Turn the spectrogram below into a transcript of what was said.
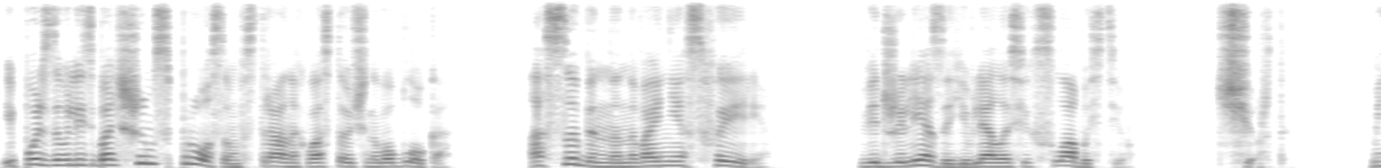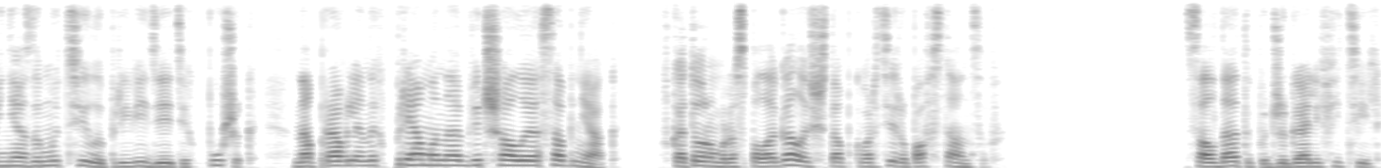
и пользовались большим спросом в странах Восточного Блока, особенно на войне с Фейри ведь железо являлось их слабостью. Черт! Меня замутило при виде этих пушек, направленных прямо на обветшалый особняк, в котором располагалась штаб-квартира повстанцев. Солдаты поджигали фитиль.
